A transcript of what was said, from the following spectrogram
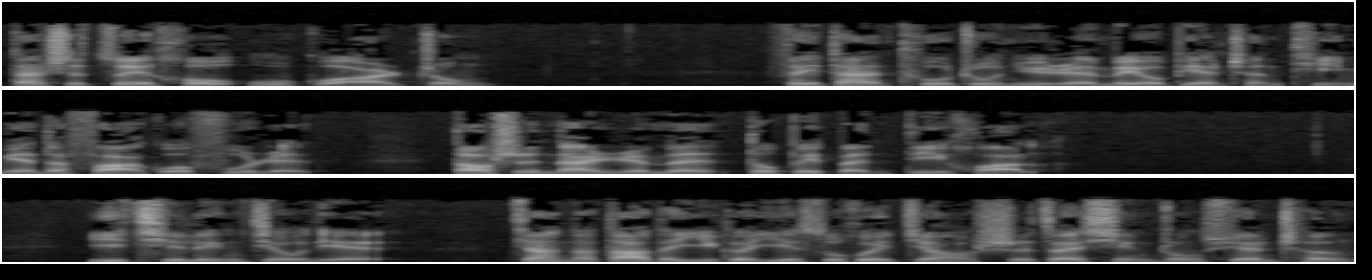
但是最后无果而终。非但土著女人没有变成体面的法国妇人，倒是男人们都被本地化了。一七零九年，加拿大的一个耶稣会教士在信中宣称，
